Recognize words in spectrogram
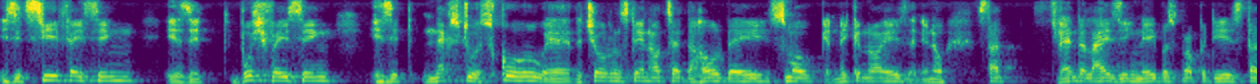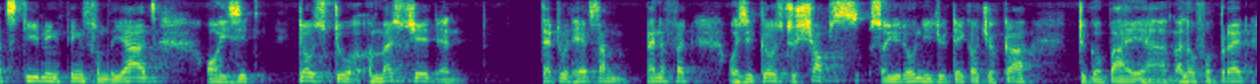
is it sea facing? Is it bush facing? Is it next to a school where the children stand outside the whole day, smoke and make a noise and, you know, start vandalizing neighbors' properties, start stealing things from the yards, or is it close to a masjid and that would have some benefit, or is it close to shops so you don't need to take out your car to go buy um, a loaf of bread?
